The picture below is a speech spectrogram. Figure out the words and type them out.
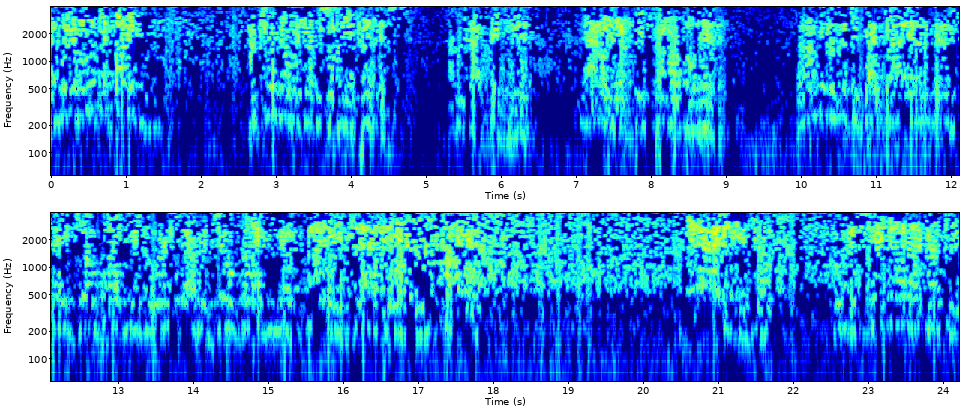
And we're going to look at Biden. I'm sure nobody ever saw The Apprentice. I was that big hit. Now he's a big, powerful hit. But I'm going to look at that guy and I'm going to say, Joe Biden, you're the worst ever. Joe Biden, you're fired. Get out of here. You're fired. Get out of here, Joe. We're going to straighten out our country.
